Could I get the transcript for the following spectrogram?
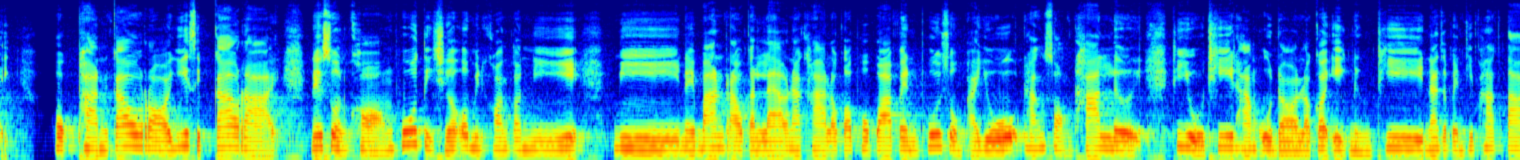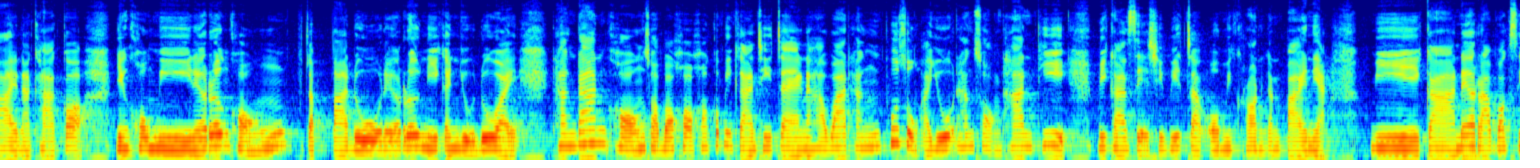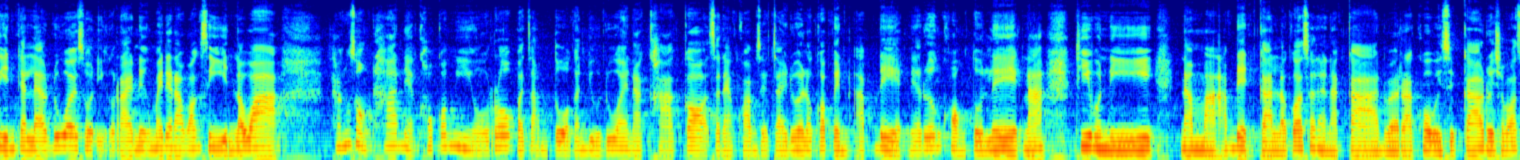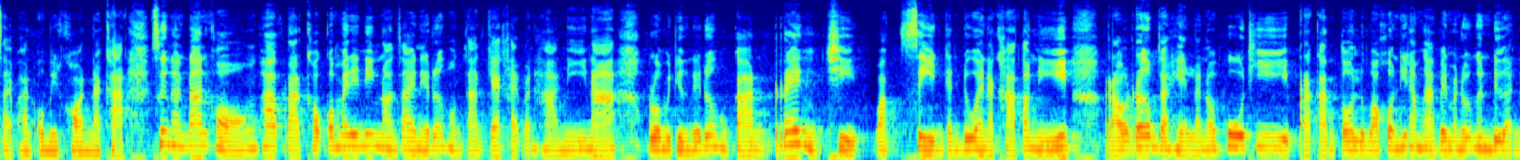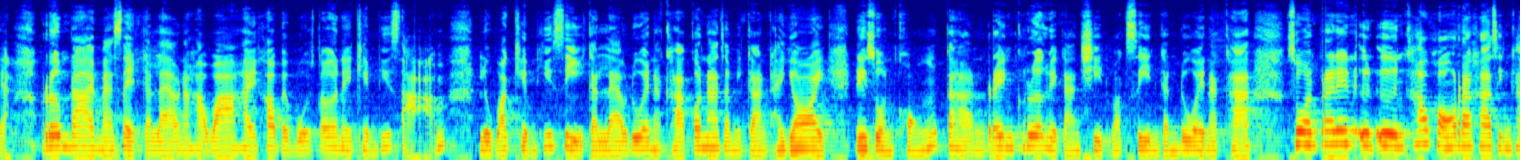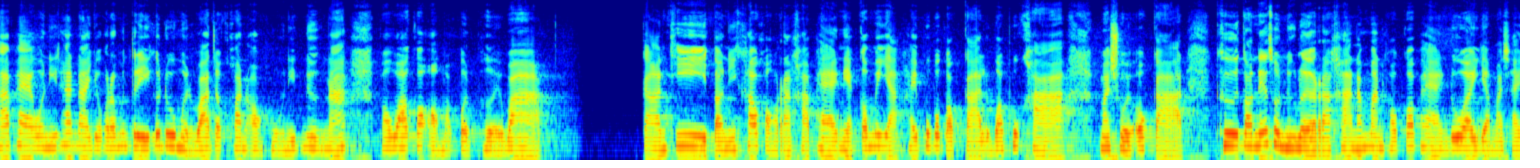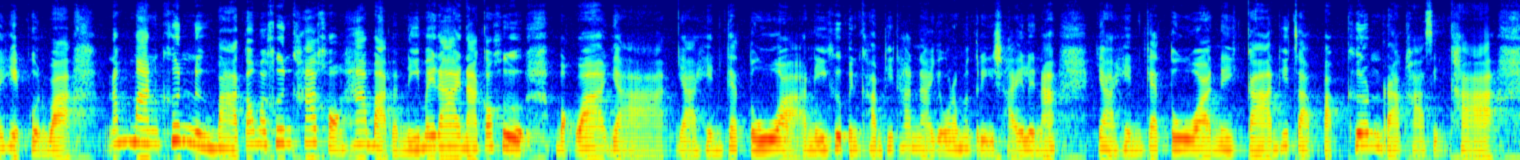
6,929 ราย ในส่วนของผู้ติดเชื้อโอมิครอนตอนนี้ มีในบ้านเรากันแล้วนะคะ แล้วก็พบว่าเป็นผู้สูงอายุทั้งสองท่านเลย ที่อยู่ที่ทั้งอุดรแล้วก็อีกหนึ่งที่น่าจะเป็นที่ภาคใต้นะคะ ก็ยังคงมีในเรื่องของจับตาดูในเรื่องนี้กันอยู่ด้วย ทางด้านของสบคเขาก็มีการชี้แจงนะคะว่าทั้งผู้สูงอายุทั้งสองท่านที่มีการเสียชีวิตจากโอมิครอนกันไปเนี่ย มีการได้รับวัคซีนกันแล้วด้วย ส่วนอีกรายหนึ่งไม่ได้รับวัคซีนแล้วว่า ทั้งสองท่านเนี่ยเขาก็มีโรคประจำตัวกันอยู่ด้วยนะคะ ก็แสดงความเสียใจด้วยแล้วก็เป็นอัปเดตในเรื่องของตัวเลขนะที่วันนี้นำมาอัปเดตกันแล้วก็สถานการณ์ไวรัสโควิด -19 โดยเฉพาะสายพันธุ์โอมิครอนนะคะ ซึ่งทางด้านของภาครัฐเขาก็ไม่ได้นิ่งนอนใจในเรื่องของการแก้ไขปัญหานี้นะ รวมไปถึงในเรื่องของการเร่งฉีดวัคซีนกันด้วยนะคะ ตอนนี้เราเริ่มจะเห็นแล้วเนาะผู้ที่ประกันตนหรือว่าคนที่ทำงานเป็นมนุษย์เงินเดือนเนี่ยเริ่มได้ message กันแล้วนะคะว่าให้เข้าไป booster ในเข็มที่ 3 หรือว่าเข็มที่ 4 กันแล้วด้วยนะคะ ก็น่าจะมีการทยอย ในส่วนของการเร่งเครื่องในการฉีดวัคซีนกันด้วยนะคะ ส่วนประเด็นอื่นๆข้าวของราคาสินค้าแพงวันนี้ท่านนายกรัฐมนตรีก็ดูเหมือนว่าจะควันออกหูนิดนึงนะ เพราะว่าก็ออกมาเปิดเผยว่า การที่ตอนนี้ข้าวของราคาแพงเนี่ยก็ไม่อยากให้ผู้ประกอบการหรือว่าผู้ค้ามาฉวยโอกาส คือตอนนี้ส่วนหนึ่งเลยราคาน้ำมันเขาก็แพงด้วย อย่ามาใช้เหตุผลว่าน้ำมันขึ้น 1 บาทต้องมาขึ้นค่าของ 5 บาทแบบนี้ไม่ได้นะ ก็คือบอกว่าอย่าอย่าเห็นแก่ตัว อันนี้คือเป็นคำที่ท่านนายกรัฐมนตรีใช้เลยนะ อย่าเห็นแก่ตัวในการที่จะปรับขึ้นราคาสินค้า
